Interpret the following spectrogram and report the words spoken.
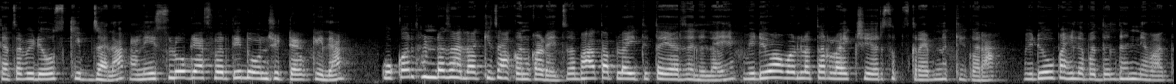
त्याचा व्हिडिओ स्किप झाला आणि स्लो गॅसवरती दोन शिट्ट्या केल्या. कुकर थंड झाला की झाकण काढायचं. भात आपला इथे तयार झालेला आहे. व्हिडिओ आवडला तर लाईक शेअर सबस्क्राईब नक्की करा. व्हिडिओ पाहिल्याबद्दल धन्यवाद.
